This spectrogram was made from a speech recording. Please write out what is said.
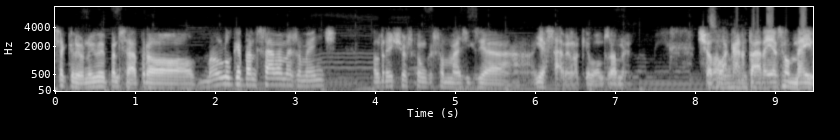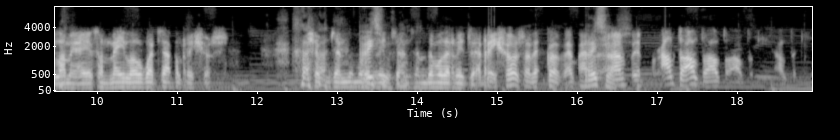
Sap greu, no hi vaig pensar, però el que pensava, més o menys, els reixos, com que són màgics, ja, ja saben el que vols, home. Això de la carta ara ja és el mail, home, ja és el mail o el WhatsApp, els reixos. Això ens hem de Reixos, modernitzar, eh? ens hem de modernitzar. Reixos, a veure... veure, Reixos. Alto, alto, alto, alto aquí, alto aquí.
